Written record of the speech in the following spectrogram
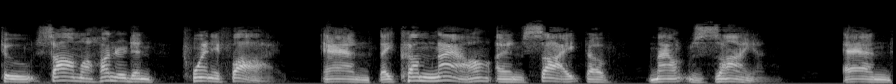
to Psalm 125. And they come now in sight of Mount Zion. And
